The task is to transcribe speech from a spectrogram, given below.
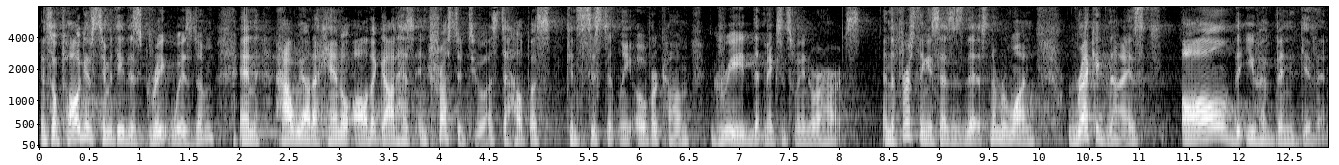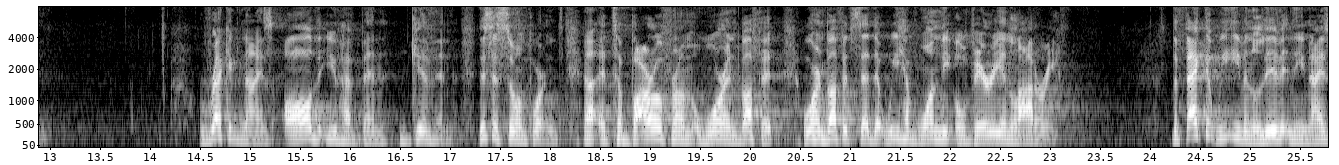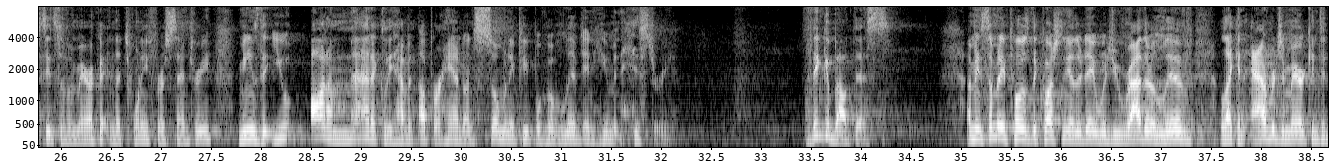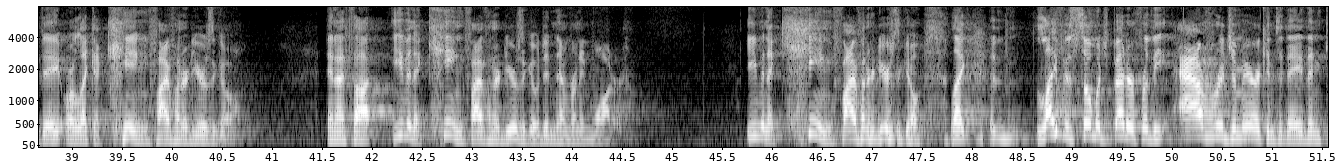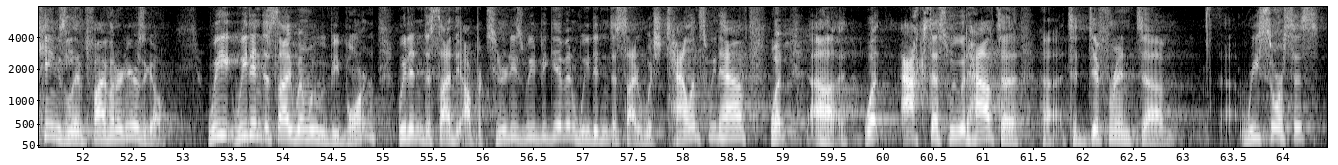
And so, Paul gives Timothy this great wisdom and how we ought to handle all that God has entrusted to us to help us consistently overcome greed that makes its way into our hearts. And the first thing he says is this number one, recognize all that you have been given recognize all that you have been given. This is so important. Uh, to borrow from Warren Buffett, Warren Buffett said that we have won the ovarian lottery. The fact that we even live in the United States of America in the 21st century means that you automatically have an upper hand on so many people who have lived in human history. Think about this. I mean, somebody posed the question the other day would you rather live like an average American today or like a king 500 years ago? And I thought, even a king 500 years ago didn't have running water. Even a king 500 years ago. Like, life is so much better for the average American today than kings lived 500 years ago. We, we didn't decide when we would be born. We didn't decide the opportunities we'd be given. We didn't decide which talents we'd have, what, uh, what access we would have to, uh, to different um, resources.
